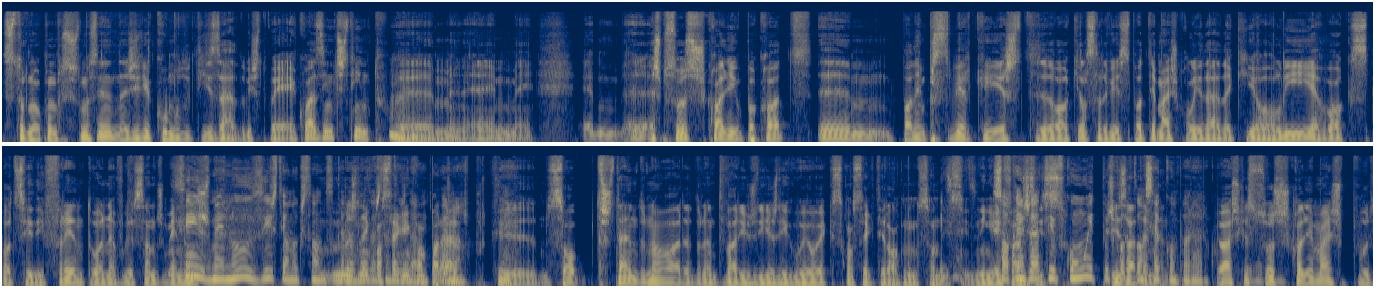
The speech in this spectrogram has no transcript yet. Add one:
se tornou, como se costuma dizer na gíria, comoditizado, isto é, é quase indistinto. Uhum. É, é, é, as pessoas escolhem o pacote, hum, podem perceber que este ou aquele serviço pode ter mais qualidade aqui ou ali, a box pode ser diferente, ou a navegação dos menus. Sim, os menus, isto é uma questão de Mas nem conseguem comparar, porque só testando na hora durante vários dias, digo eu, é que se consegue ter alguma noção disso. Ninguém só faz quem já isso. teve com um e depois Exatamente. consegue comparar. Eu acho que as pessoas escolhem mais por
